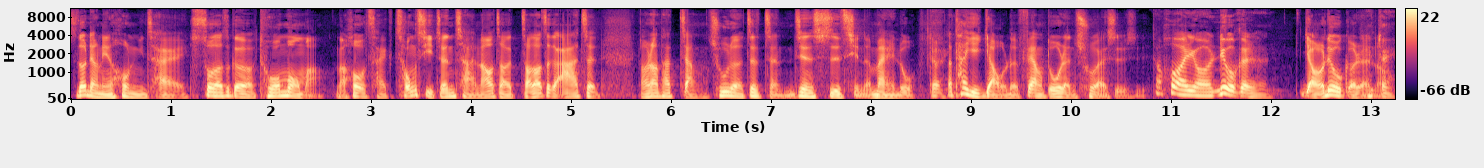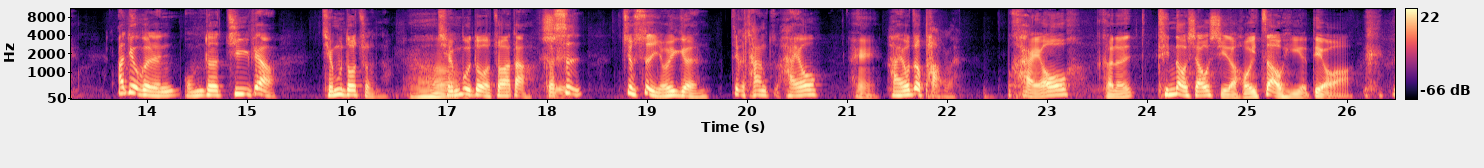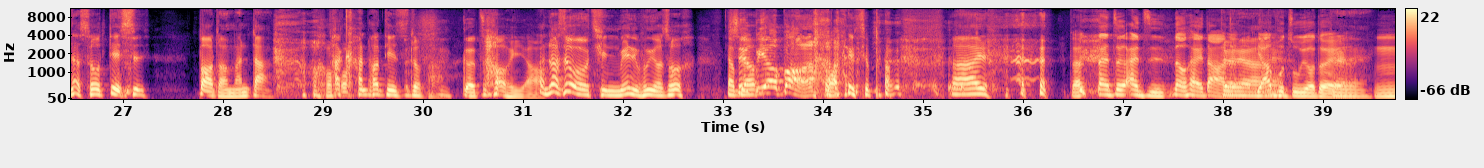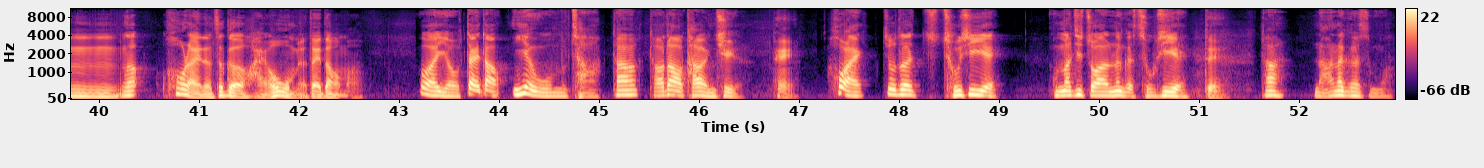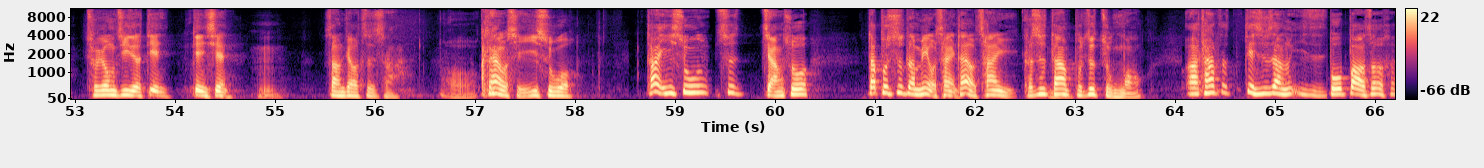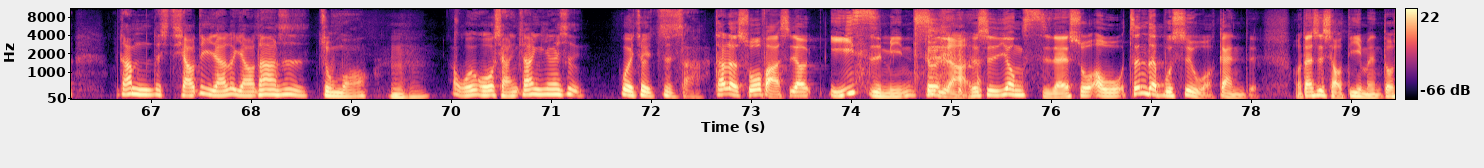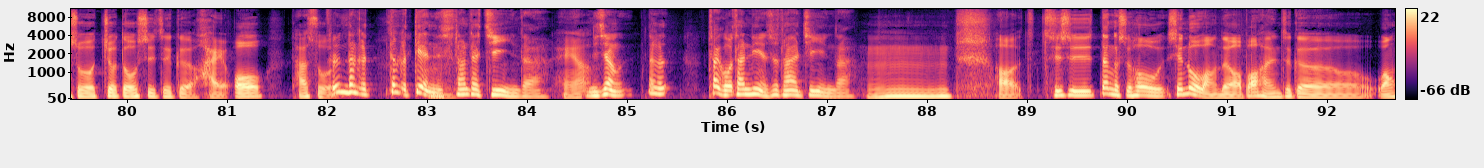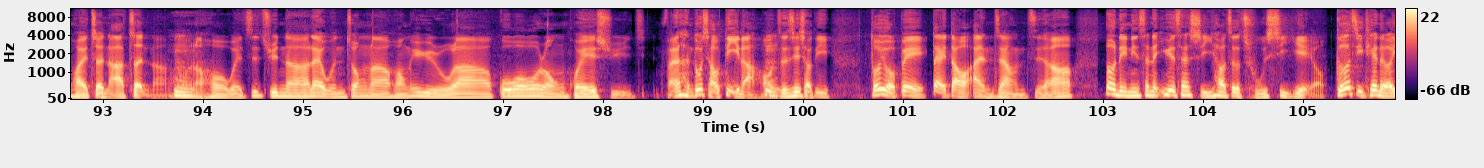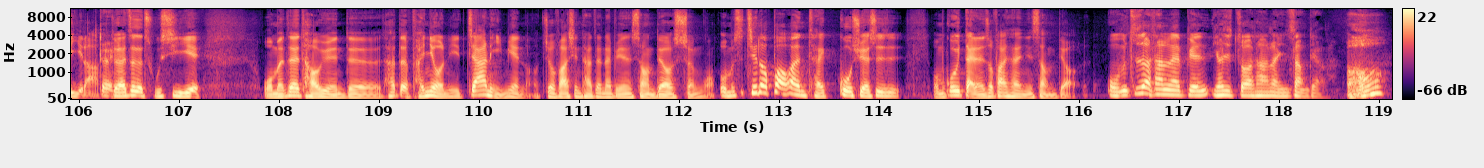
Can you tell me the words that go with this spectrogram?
直到两年后你才受到这个托梦嘛，然后才重启侦查，然后找找到这个阿正，然后让他讲出了这整件事情的脉络。对，那他也咬了非常多人出来，是不是？他后来有六个人，咬了六个人了。对，啊，六个人，我们的机票全部都准了。全部都有抓到，可是就是有一个人，这个汤海鸥，嘿，海鸥就跑了。海鸥可能听到消息了，回造也掉啊。那时候电视报道蛮大，他看到电视都跑。个造谣。那时候我请美女朋友说，要不要先不要报了，我一直报。哎，但但这个案子闹太大了，压不住又对了。嗯，那后来呢？这个海鸥我们有带到吗？后来有带到，因为我们查他逃到桃园去了。嘿，后来就在除夕夜，我们要去抓那个除夕夜。对，他拿那个什么吹风机的电电线，嗯，上吊自杀。哦，他有写遗书哦，他遗书是讲说，他不是他没有参与，他有参与，可是他不是主谋、嗯、啊。他在电视上一直播报说，他们的小弟然后咬他是主谋。嗯哼，我我想他应该是。畏罪自杀，他的说法是要以死明志啊，就是用死来说哦，我真的不是我干的哦，但是小弟们都说就都是这个海鸥他所，所以那个那个店是他在经营的，嗯。啊、你像那个泰国餐厅也是他在经营的，嗯，好，其实那个时候先落网的哦，包含这个王怀正阿正啊，嗯、然后韦志军啊、赖文忠啦、黄玉如啦、郭荣辉、许，反正很多小弟啦，哦，这些小弟。都有被带到案这样子，然后二零零三年一月三十一号这个除夕夜哦，隔几天而已啦。对，就在这个除夕夜，我们在桃园的他的朋友你家里面哦，就发现他在那边上吊身亡。我们是接到报案才过去，还是我们过去逮人的时候发现他已经上吊了？我们知道他那边要去抓他，他已经上吊了。哦，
